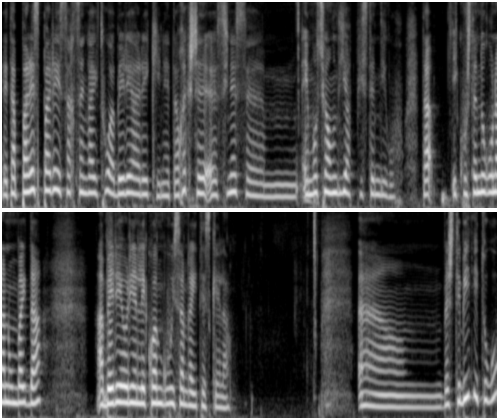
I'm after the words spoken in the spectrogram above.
eta parez pare ezartzen gaitu aberearekin, eta horrek zinez um, emozio handia pizten digu. Eta ikusten dugunan unbait da, abere horien lekuan gu izan gaitezkela. Um, beste bi ditugu,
